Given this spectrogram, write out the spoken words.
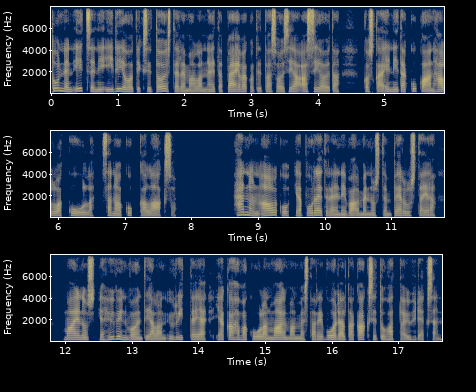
Tunnen itseni idiootiksi toistelemalla näitä päiväkotitasoisia asioita, koska ei niitä kukaan halua kuulla, sanoo Kukka Laakso. Hän on alku- ja puretreenivalmennusten perustaja, mainos- ja hyvinvointialan yrittäjä ja kahvakuulan maailmanmestari vuodelta 2009.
